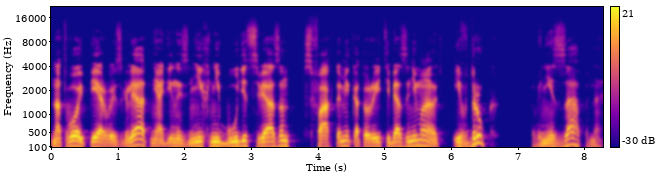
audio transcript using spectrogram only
На твой первый взгляд ни один из них не будет связан с фактами, которые тебя занимают. И вдруг, внезапно,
